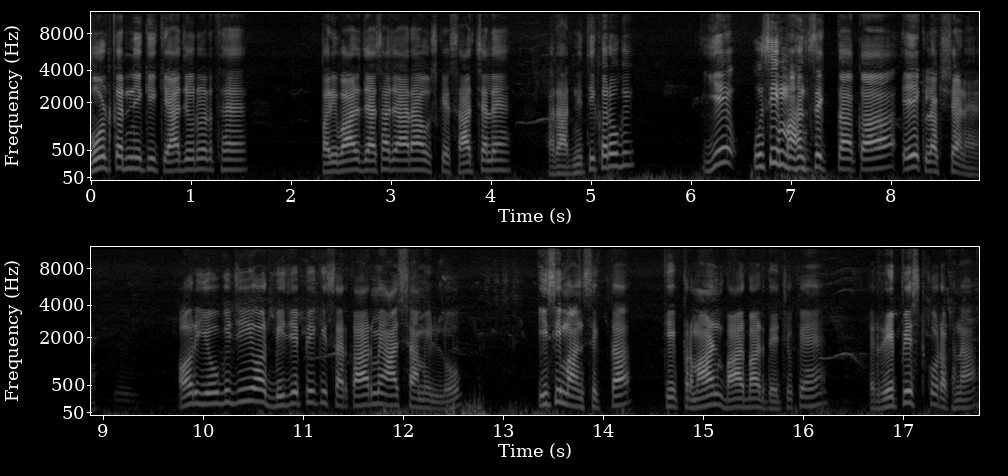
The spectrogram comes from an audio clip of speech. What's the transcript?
वोट करने की क्या ज़रूरत है? परिवार जैसा जा रहा है, उसके साथ चलें, राजनीति करोगे। ये उसी मानसिकता का एक लक्षण है। और योगी जी और बीजेपी की सरकार में आज शामिल लोग इसी मानसिकता के प्रमाण बार बार दे चुके हैं। रेपिस्ट को रखना,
